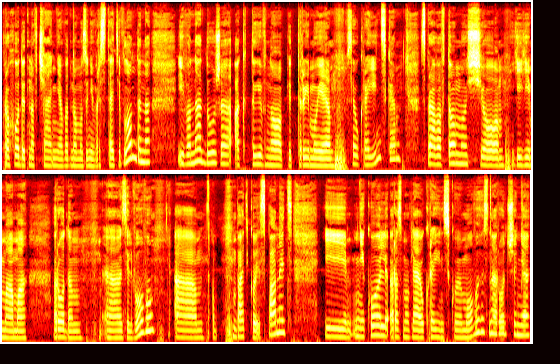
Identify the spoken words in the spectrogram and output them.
проходить навчання в одному з університетів Лондона, і вона дуже активно підтримує все українське. Справа в тому, що її мама родом е, зі Львову, а батько іспанець. І Ніколь розмовляє українською мовою з народження.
